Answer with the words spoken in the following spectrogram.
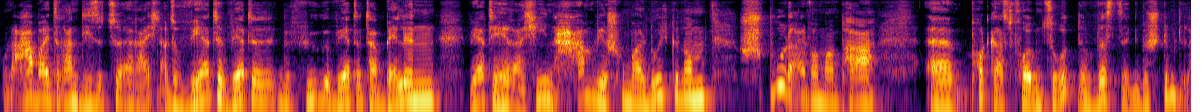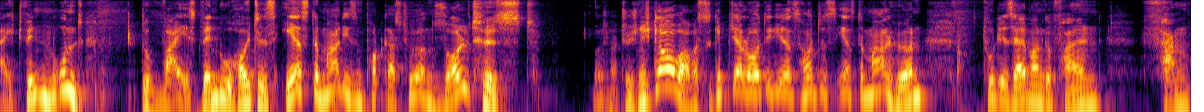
und arbeite daran, diese zu erreichen. Also Werte, Wertegefüge, Wertetabellen, Wertehierarchien haben wir schon mal durchgenommen. Spule einfach mal ein paar äh, Podcast-Folgen zurück. Du wirst sie bestimmt leicht finden. Und du weißt, wenn du heute das erste Mal diesen Podcast hören solltest, was ich natürlich nicht glaube, aber es gibt ja Leute, die das heute das erste Mal hören, tu dir selber einen Gefallen, fang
